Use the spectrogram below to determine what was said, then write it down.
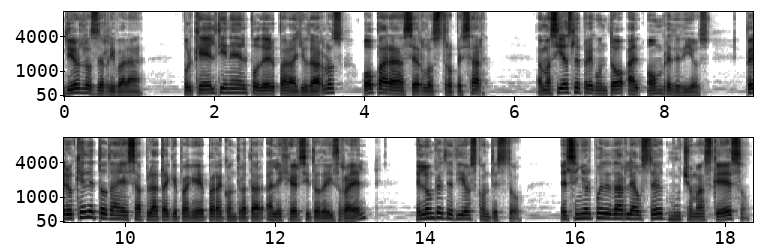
Dios los derribará, porque Él tiene el poder para ayudarlos o para hacerlos tropezar. Amasías le preguntó al hombre de Dios, ¿Pero qué de toda esa plata que pagué para contratar al ejército de Israel? El hombre de Dios contestó, El Señor puede darle a usted mucho más que eso.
